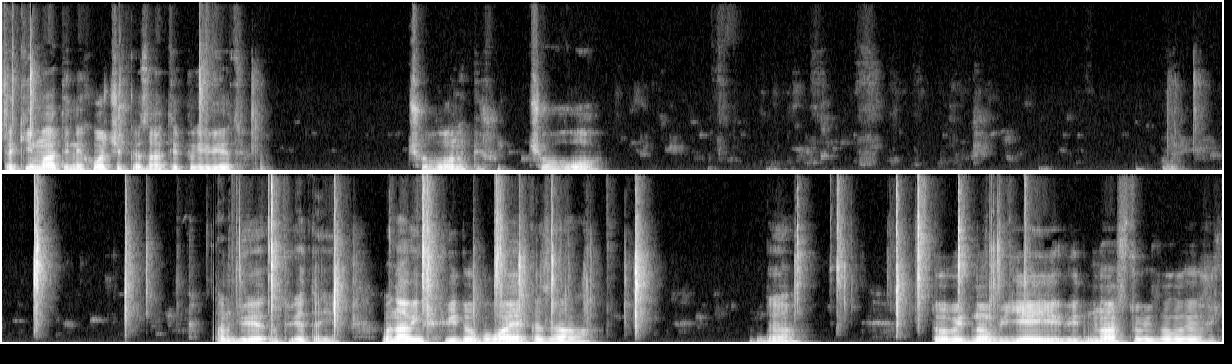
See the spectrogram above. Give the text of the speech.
Такі мати не хоче казати привіт. Чого напишу? Чого? Там дві ответа є. Вона в інших відео буває казала. Да. То видно в її від настрою залежить.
